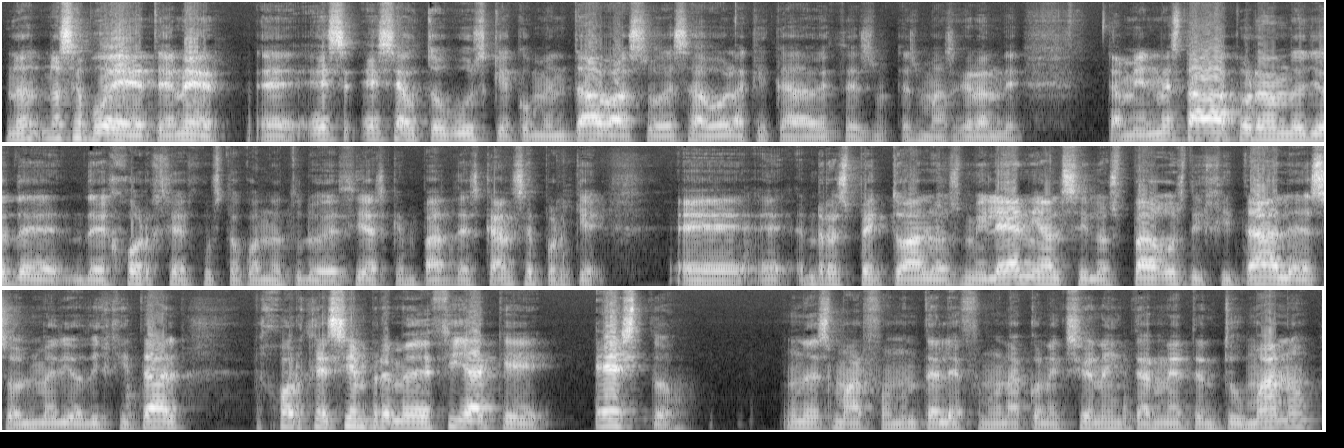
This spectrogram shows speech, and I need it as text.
No, se puede detener. Eh, es, ese autobús que comentabas o esa bola que cada vez es, más grande. También me estaba acordando yo de, Jorge justo cuando tú lo decías, que en paz descanse, porque eh, eh, respecto a los millennials y los pagos digitales o el medio digital, Jorge siempre me decía que esto, un smartphone, un teléfono, una conexión a Internet en tu mano,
